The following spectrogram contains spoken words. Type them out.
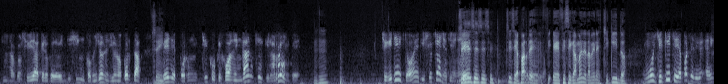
Tiene una posibilidad creo que de 25 millones y una oferta Vélez por un chico que juega en enganche y que la rompe. Chiquitito, ¿eh? 18 años tiene. Sí, ¿eh? sí, sí, sí. Sí, sí, aparte eh, físicamente también es chiquito. Muy chiquito y aparte en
